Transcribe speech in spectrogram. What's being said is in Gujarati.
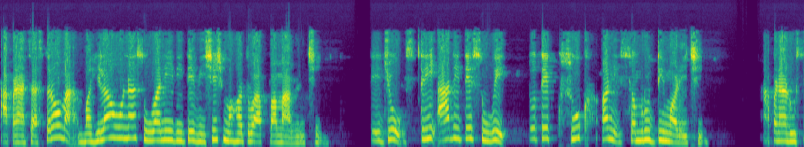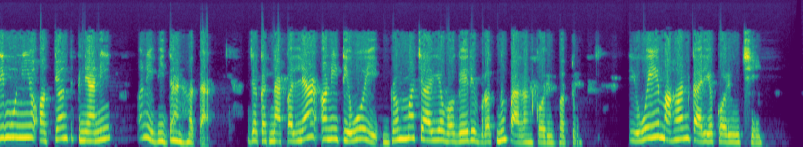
આપણા શાસ્ત્રોમાં મહિલાઓના સુવાની રીતે વિશેષ મહત્વ આપવામાં આવ્યું છે. તે જો સ્ત્રી આ રીતે સૂવે, તો તે સુખ અને સમૃદ્ધિ મળે છે. આપણા ઋષિ મુનિઓ અત્યંત જ્ઞાની અને વિધાન હતા. જગતના કલ્યાણ અને તેઓએ બ્રહ્મચાર્ય વગેરે વ્રતનું પાલન કર્યું હતું. તેઓએ મહાન કાર્ય કર્યું છે.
